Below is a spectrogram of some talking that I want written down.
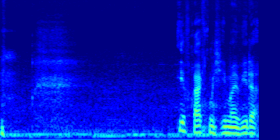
Ihr fragt mich immer wieder,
